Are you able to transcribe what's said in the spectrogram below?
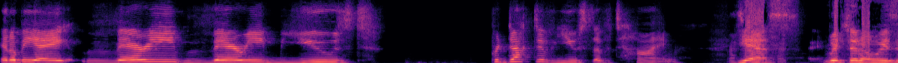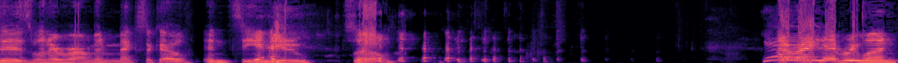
it'll be a very very used productive use of time. That's yes, which it always is whenever I'm in Mexico and seeing yeah. you. So Yay. All right, everyone.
